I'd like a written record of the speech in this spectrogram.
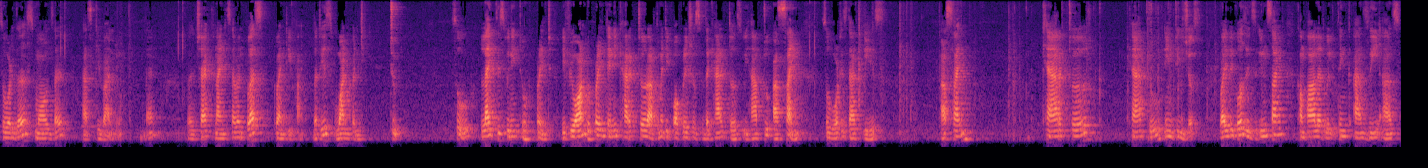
So what is the small z? ASCII value. Then we'll check 97 plus 25 that is 122 so like this we need to print. If you want to print any character arithmetic operations with the characters we have to assign. So what is that is? Assign character char to integers. Why? Because it's inside compiler will think as the as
